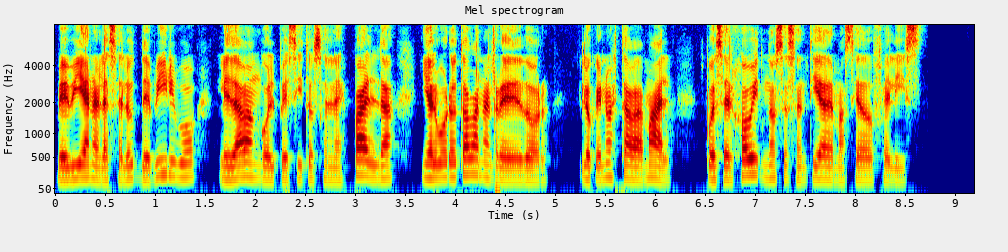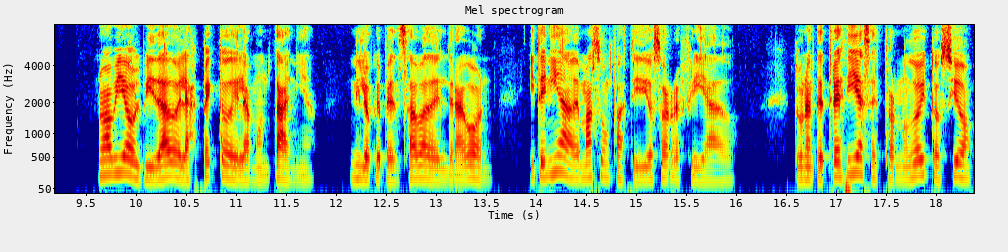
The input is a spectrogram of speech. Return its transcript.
Bebían a la salud de Bilbo, le daban golpecitos en la espalda y alborotaban alrededor, lo que no estaba mal, pues el hobbit no se sentía demasiado feliz. No había olvidado el aspecto de la montaña, ni lo que pensaba del dragón, y tenía además un fastidioso resfriado. Durante tres días estornudó y tosió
